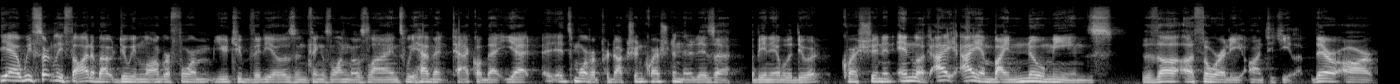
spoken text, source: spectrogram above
Yeah, we've certainly thought about doing longer form YouTube videos and things along those lines. We haven't tackled that yet. It's more of a production question than it is a being able to do it question. And, and look, I, I am by no means the authority on tequila. There are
